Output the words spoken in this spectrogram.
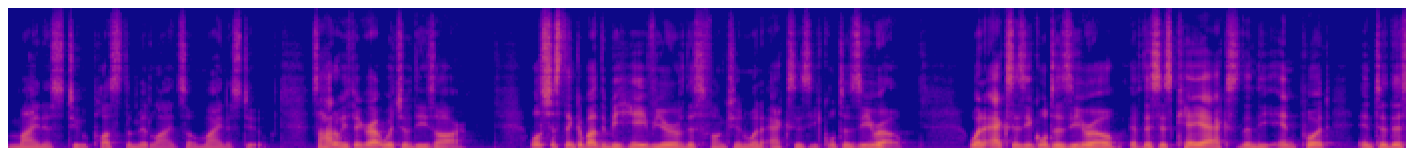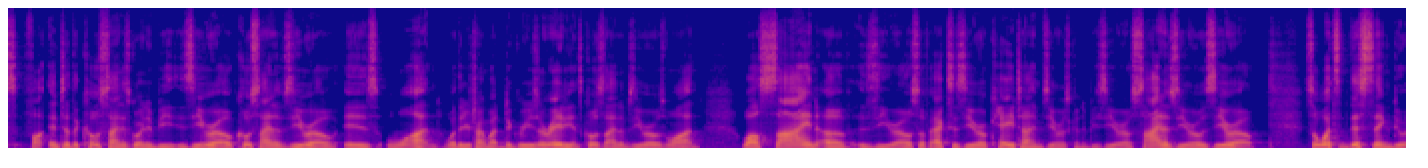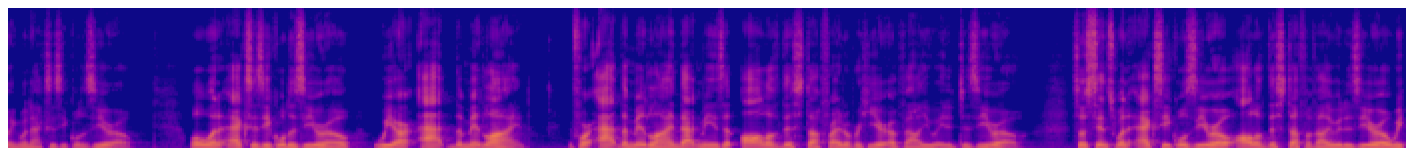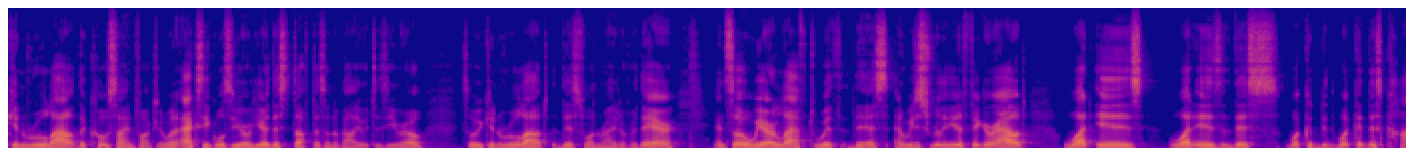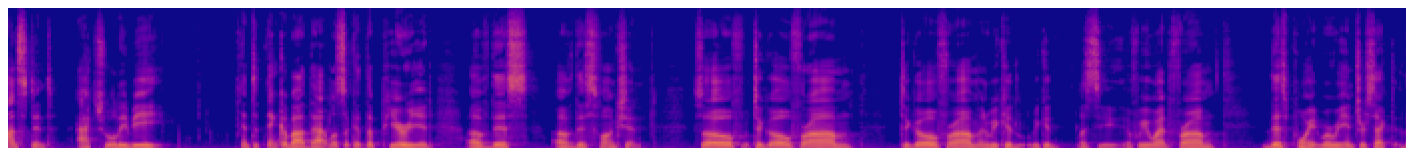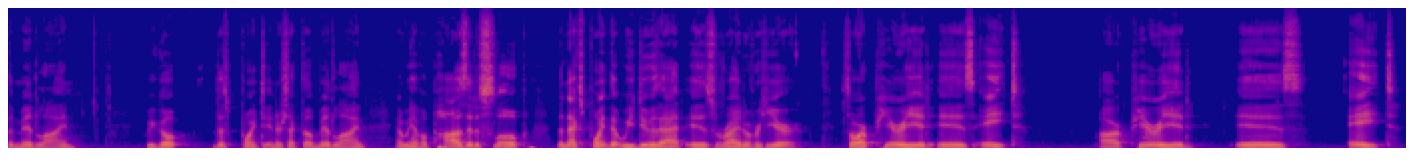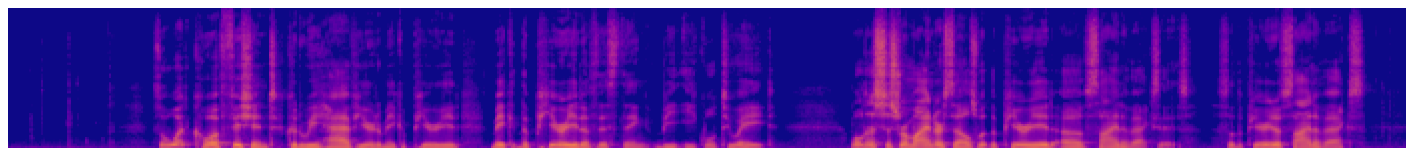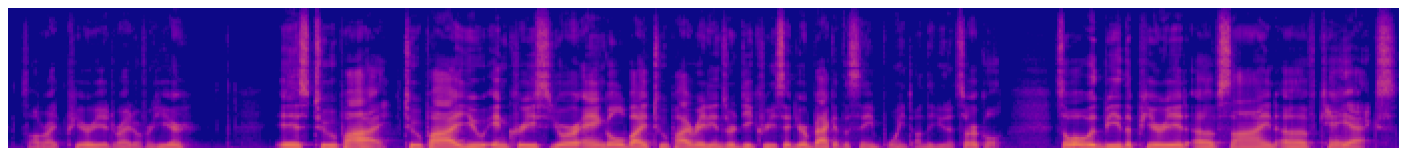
minus 2 plus the midline, so minus 2. So how do we figure out which of these are? Well, let's just think about the behavior of this function when x is equal to 0. When x is equal to 0, if this is kx, then the input into this into the cosine is going to be 0. Cosine of 0 is 1, whether you're talking about degrees or radians. Cosine of 0 is 1. While sine of 0, so if x is 0, k times 0 is going to be 0. Sine of 0 is 0. So what's this thing doing when x is equal to 0? Well, when x is equal to 0, we are at the midline. If we're at the midline, that means that all of this stuff right over here evaluated to 0. So since when x equals 0, all of this stuff evaluated to 0, we can rule out the cosine function. When x equals 0 here, this stuff doesn't evaluate to 0. So we can rule out this one right over there. And so we are left with this. And we just really need to figure out what is, what is this, what could, be, what could this constant actually be? And to think about that, let's look at the period of this, of this function. So to go from, to go from, and we could, we could, let's see, if we went from this point where we intersect the midline, we go this point to intersect the midline, and we have a positive slope. The next point that we do that is right over here. So our period is 8. Our period is 8. So what coefficient could we have here to make a period, make the period of this thing be equal to 8? Well, let's just remind ourselves what the period of sine of x is. So the period of sine of x so I'll write period right over here, is 2 pi. 2 pi, you increase your angle by 2 pi radians or decrease it, you're back at the same point on the unit circle. So what would be the period of sine of kx?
